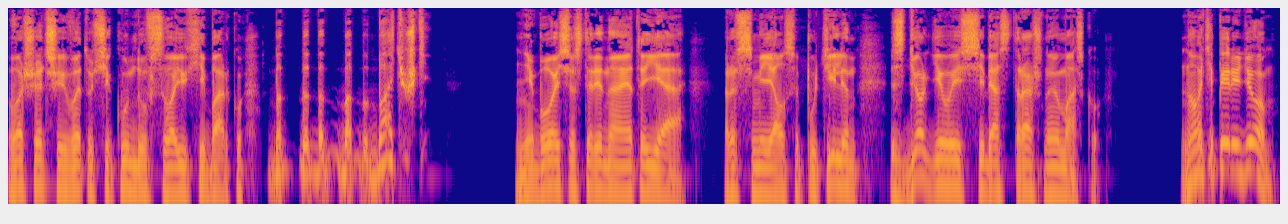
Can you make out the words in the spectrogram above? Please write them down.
вошедший в эту секунду в свою хибарку. Б -б -б «Батюшки!» «Не бойся, старина, это я!» — рассмеялся Путилин, сдергивая с себя страшную маску. «Ну, а теперь идем,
